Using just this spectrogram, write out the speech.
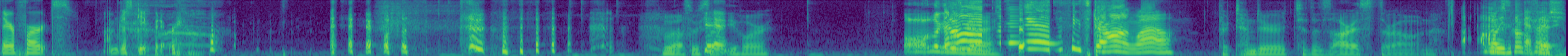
their farts. I'm just keeping it real. it was. Who else? We Yeah. you Ihor. Oh, look at Oh, this guy. there he is. He's strong. Wow. Pretender to the Tsarist throne. Oh, he's a catfish.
